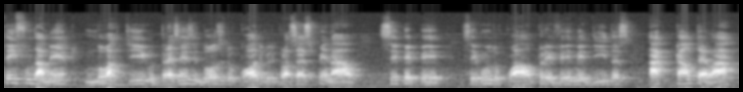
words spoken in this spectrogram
tem fundamento no artigo 312 do Código de Processo Penal, CPP, segundo o qual prevê medidas a cautelar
